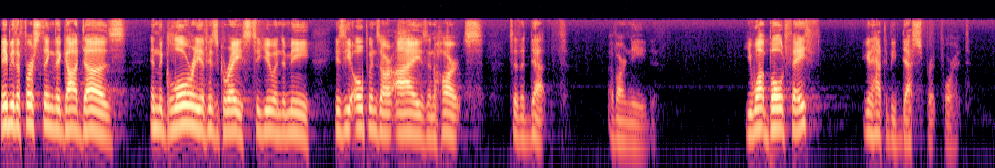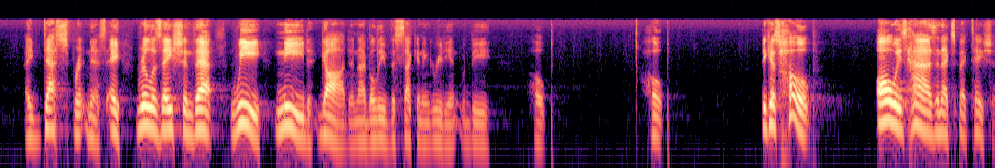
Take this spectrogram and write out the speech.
Maybe the first thing that God does in the glory of his grace to you and to me is he opens our eyes and hearts to the depth of our need. You want bold faith? You're going to have to be desperate for it a desperateness, a realization that we need God. And I believe the second ingredient would be hope. Hope. Because hope always has an expectation.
